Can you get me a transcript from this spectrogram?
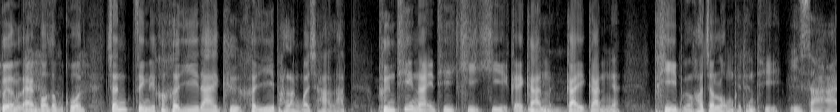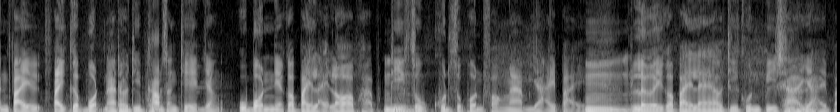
เปลืองแรงพอสมควรฉะนันสิ่งที่เขาขยี้ได้คือขยี้พลังประชารัฐ พื้นที่ไหนที่ขี่ขี่ๆใกล้กันอืมใกล้กันเนี่ยทีมของเขาจะลงไปทันที อีสานไปไปเกือบหมดนะเท่าที่ผครัมบสังเกตอย่างอุบลเนี่ยก็ไปหลายรอบครับอืมที่สุคุณสุพลฟองงามย้ายไปอืมเลยก็ไปแล้วที่คุณปรีชาใช่ย้ายไป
